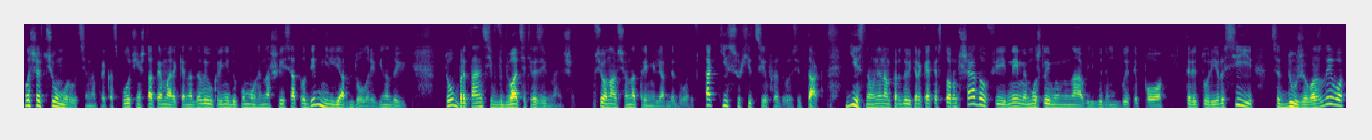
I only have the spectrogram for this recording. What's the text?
лише в цьому році, наприклад, Сполучені Штати Америки надали Україні допомоги на 61 мільярд доларів і надають, то британці в 20 разів менше всього-навсього на 3 мільярди доларів. Такі сухі цифри, друзі. Так, дійсно, вони нам передають ракети Storm Shadow, і ними, можливо, ми навіть будемо бити по території Росії. Це дуже важливо,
